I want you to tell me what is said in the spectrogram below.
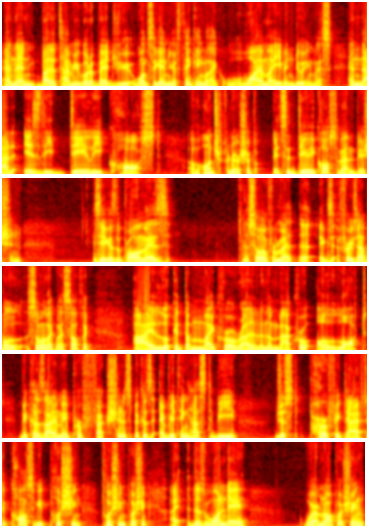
And then by the time you go to bed, you once again you're thinking like, why am I even doing this? And that is the daily cost of entrepreneurship. It's the daily cost of ambition. You see, because the problem is, someone for my, uh, ex- for example, someone like myself, like I look at the micro rather than the macro a lot because I am a perfectionist. Because everything has to be just perfect. I have to constantly be pushing, pushing, pushing. I there's one day where I'm not pushing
